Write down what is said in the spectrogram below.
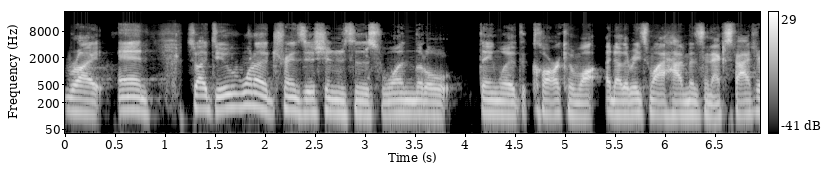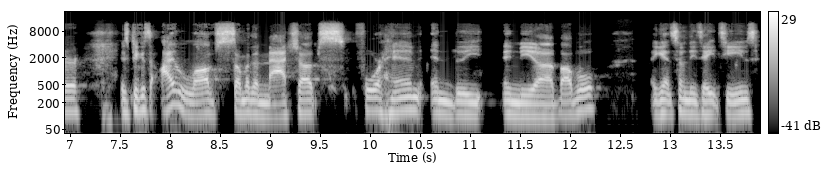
Right, and so I do want to transition into this one little thing with Clarke and why, another reason why I have him as an X factor is because I love some of the matchups for him in the in the uh, bubble against some of these eight teams.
